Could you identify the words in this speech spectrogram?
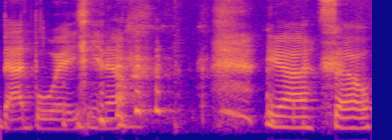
bad boy you know? Yeah so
